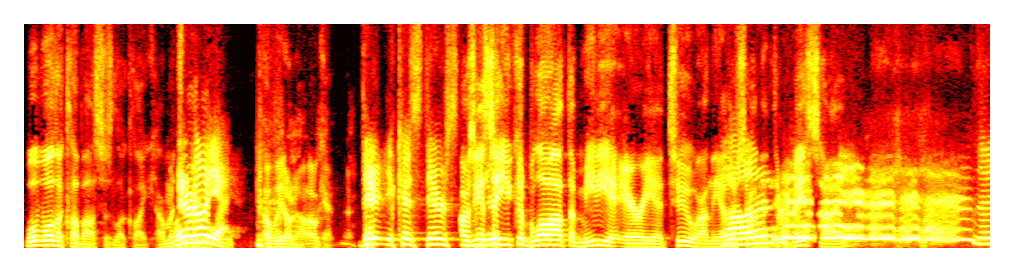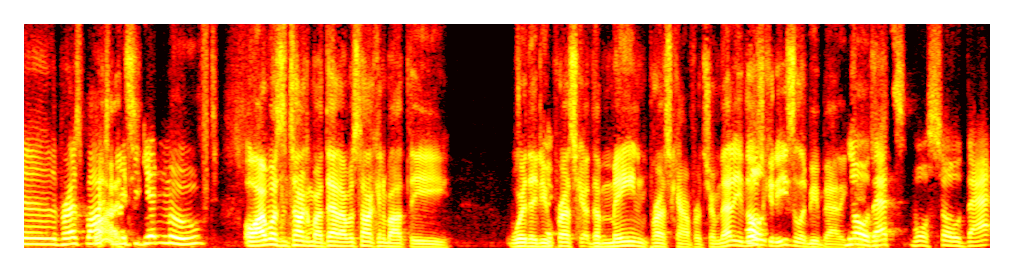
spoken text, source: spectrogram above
what will the clubhouses look like? How much? We don't know yet. Oh, we don't know. Okay. There, because there's. I was going to say you could blow out the media area too on the other uh, side, the third base side. The, the press box what? might be getting moved. Oh, I wasn't talking about that. I was talking about the where they do press the main press conference room. That those oh, could easily be batting. No, cages. that's well. So that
